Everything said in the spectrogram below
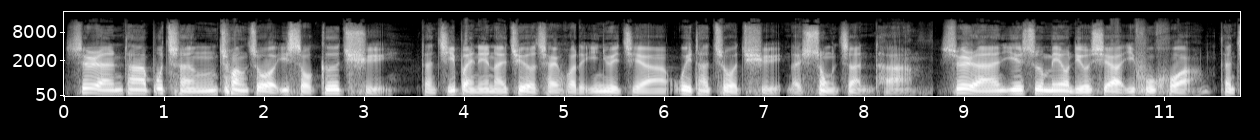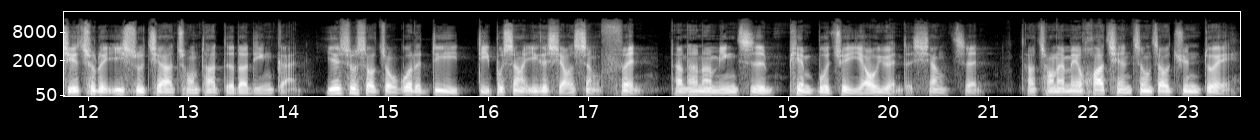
虽然他不曾创作一首歌曲，但几百年来最有才华的音乐家为他作曲来颂赞他。虽然耶稣没有留下一幅画。但杰出的艺术家从他得到灵感。耶稣所走过的地抵不上一个小省份，但他的名字遍布最遥远的乡镇。他从来没有花钱征召军队，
